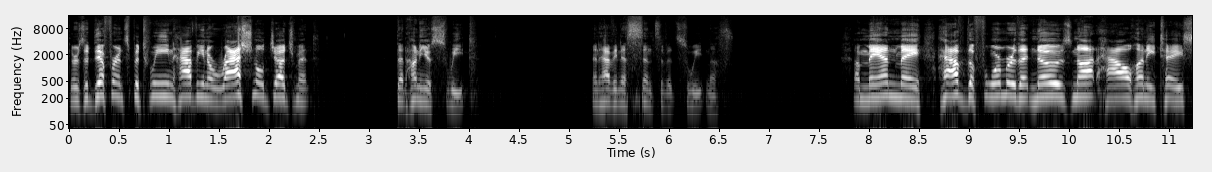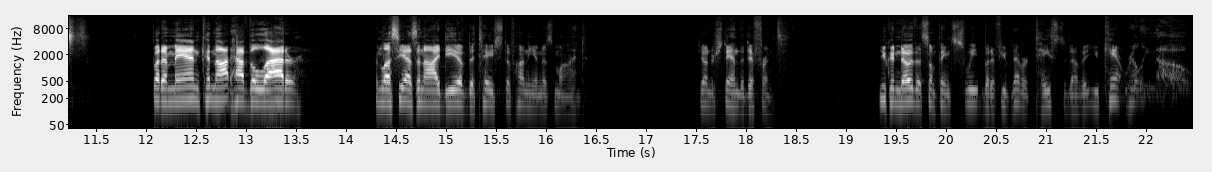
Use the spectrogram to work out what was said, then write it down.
There's a difference between having a rational judgment that honey is sweet and having a sense of its sweetness. A man may have the former that knows not how honey tastes, but a man cannot have the latter unless he has an idea of the taste of honey in his mind. Do you understand the difference? You can know that something's sweet, but if you've never tasted of it, you can't really know.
